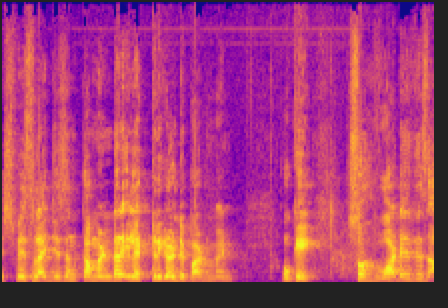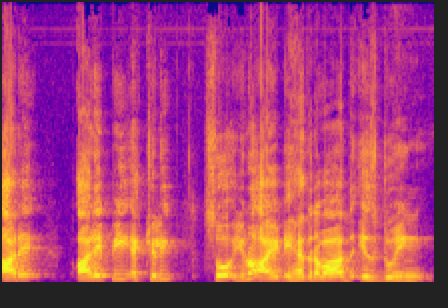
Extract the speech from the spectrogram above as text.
specialization come under electrical department okay. So what is this ra rap actually? So you know iit hyderabad is doing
